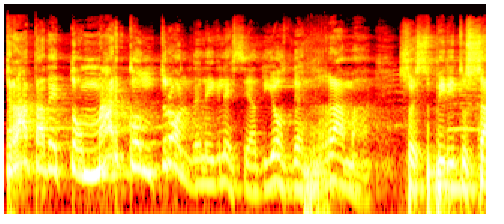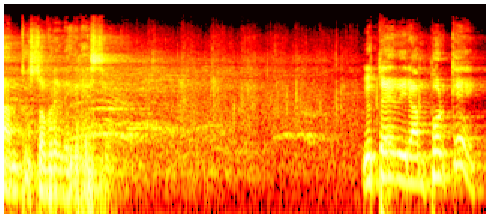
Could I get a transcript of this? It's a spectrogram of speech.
trata de tomar control de la iglesia, Dios derrama su Espíritu Santo sobre la iglesia. Y ustedes dirán, ¿por qué?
